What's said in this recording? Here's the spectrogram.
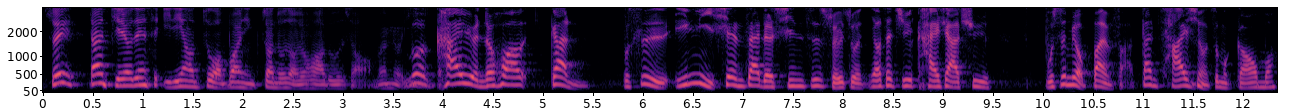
所以，当然节流这件事一定要做，不然你赚多少就花多少，那没有意义。如果开源的话，干不是以你现在的薪资水准，要再继续开下去，不是没有办法。但差异性有这么高吗？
